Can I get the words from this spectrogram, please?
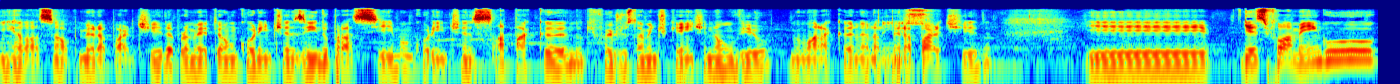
Em relação à primeira partida, prometeu um Corinthians indo pra cima, um Corinthians atacando, que foi justamente o que a gente não viu no Maracanã na primeira Isso. partida. E, e esse Flamengo,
